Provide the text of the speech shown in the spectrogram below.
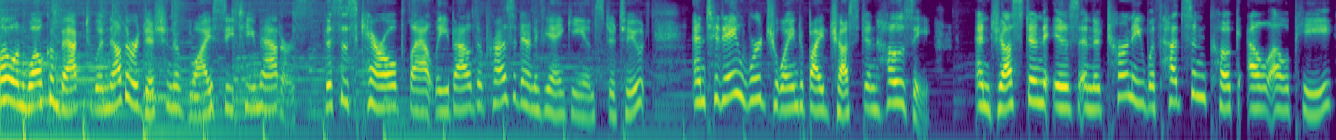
Hello, and welcome back to another edition of YCT Matters. This is Carol Platt Liebau, the president of Yankee Institute, and today we're joined by Justin Hosie. And Justin is an attorney with Hudson Cook LLP,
